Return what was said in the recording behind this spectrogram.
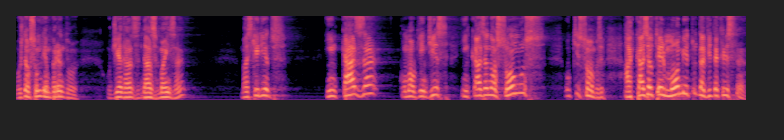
Hoje nós estamos lembrando o dia das, das mães, né? Mas, queridos, em casa, como alguém diz, em casa nós somos o que somos. A casa é o termômetro da vida cristã.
